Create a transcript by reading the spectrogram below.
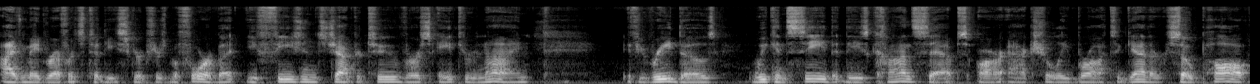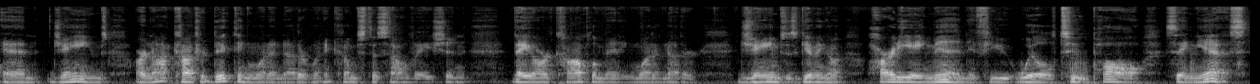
I've made reference to these scriptures before, but Ephesians chapter 2, verse 8 through 9, if you read those, we can see that these concepts are actually brought together. So, Paul and James are not contradicting one another when it comes to salvation, they are complementing one another. James is giving a hearty amen, if you will, to Paul, saying, Yes,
